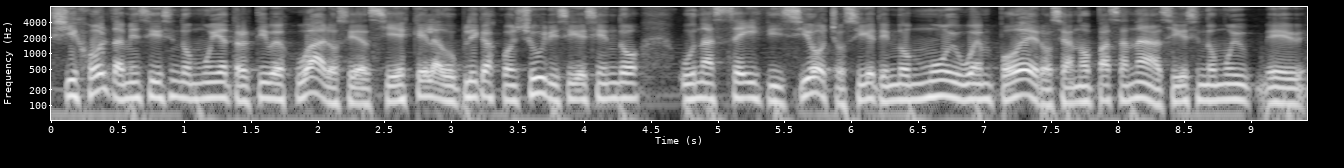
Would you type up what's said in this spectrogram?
She-Hulk también sigue siendo muy atractivo de jugar. O sea, si es que la duplicas con Shuri, sigue siendo una 6-18, sigue teniendo muy buen poder. O sea, no pasa nada, sigue siendo muy. Eh,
